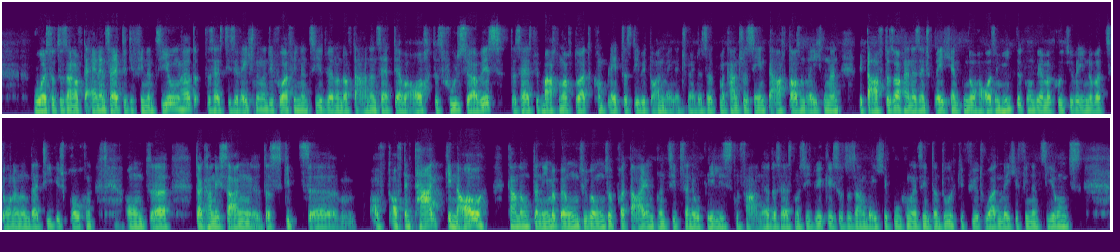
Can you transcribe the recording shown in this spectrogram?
wo er sozusagen auf der einen Seite die Finanzierung hat, das heißt diese Rechnungen, die vorfinanziert werden, und auf der anderen Seite aber auch das Full Service. Das heißt, wir machen auch dort komplett das Debitorenmanagement. Also man kann schon sehen, bei 8000 Rechnungen bedarf das auch eines entsprechenden Know-hows im Hintergrund. Wir haben ja kurz über Innovationen und IT gesprochen und äh, da kann ich sagen, das gibt es äh, auf, auf den Tag genau kann der Unternehmer bei uns über unser Portal im Prinzip seine OP-Listen fahren. Ja. Das heißt, man sieht wirklich sozusagen, welche Buchungen sind dann durchgeführt worden, welche Finanzierungsquote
